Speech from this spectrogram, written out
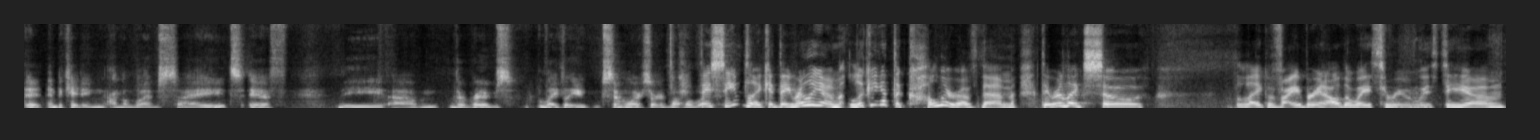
it indicating on the website if the um the ribs likely similar sort of level. with They it. seemed like it. They really um looking at the color of them, they were like so like vibrant all the way through with the um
